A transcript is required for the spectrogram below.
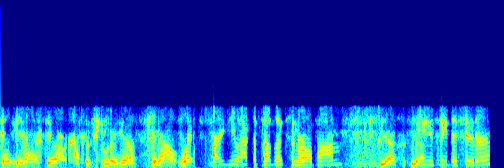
Hey, get out, get out. I emergency? shoot it here. Get out. What, are you at the Publix in Royal Palm? Yes, yes. Do you see the shooter?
